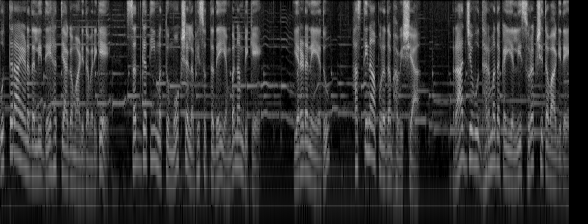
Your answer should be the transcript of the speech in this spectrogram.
ಉತ್ತರಾಯಣದಲ್ಲಿ ದೇಹತ್ಯಾಗ ಮಾಡಿದವರಿಗೆ ಸದ್ಗತಿ ಮತ್ತು ಮೋಕ್ಷ ಲಭಿಸುತ್ತದೆ ಎಂಬ ನಂಬಿಕೆ. ಎರಡನೆಯದು ಹಸ್ತಿನಾಪುರದ ಭವಿಷ್ಯ. ರಾಜ್ಯವು ಧರ್ಮದ ಕೈಯಲ್ಲಿ ಸುರಕ್ಷಿತವಾಗಿದೆ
